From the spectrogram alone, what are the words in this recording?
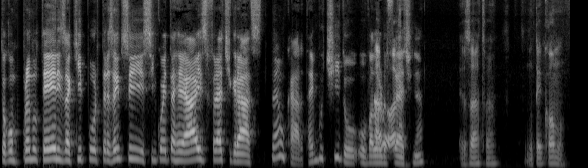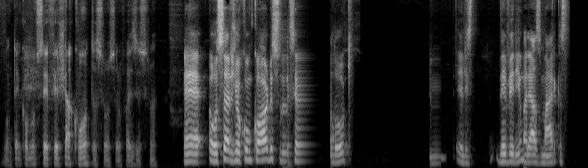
tô comprando tênis aqui por 350 reais, frete grátis. Não, cara, tá embutido o valor ah, do frete, né? Exato, é. Não tem como, não tem como você fechar a conta se você não faz isso, né? É, ô Sérgio, eu concordo isso que você falou, que eles deveriam, aliás, as marcas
